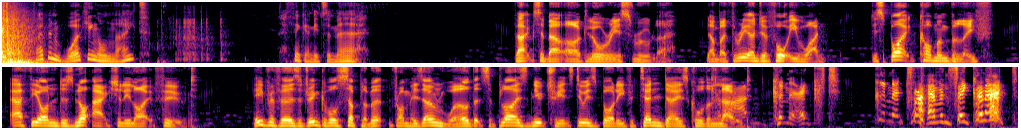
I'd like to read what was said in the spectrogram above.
Have I been working all night? I think I need some air. Facts about our glorious ruler. Number 341. Despite common belief, Athion does not actually like food. He prefers a drinkable supplement from his own world that supplies nutrients to his body for 10 days called a Come load. on, connect! Connect for heaven's sake, connect!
